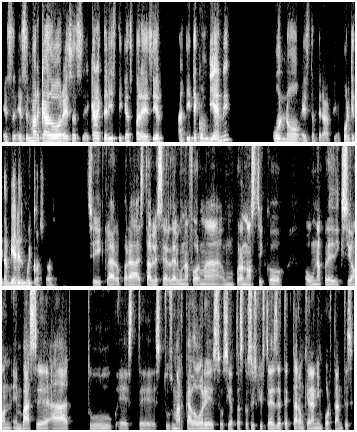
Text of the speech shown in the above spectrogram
Ese, ese marcador, esas características para decir, a ti te conviene o no esta terapia, porque también es muy costosa. Sí, claro, para establecer de alguna forma un pronóstico o una predicción en base a tu, este, tus marcadores o ciertas cosas que ustedes detectaron que eran importantes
